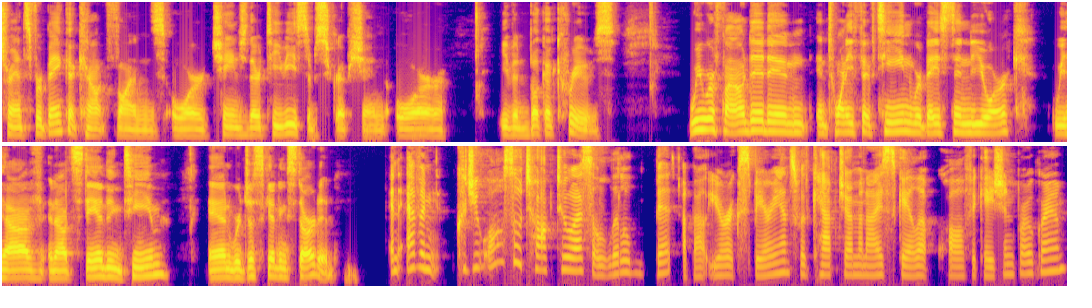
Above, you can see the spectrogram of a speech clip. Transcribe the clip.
transfer bank account funds or change their TV subscription or even book a cruise. We were founded in, in 2015. We're based in New York. We have an outstanding team and we're just getting started. And Evan, could you also talk to us a little bit about your experience with Capgemini's Scale Up Qualification Program?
